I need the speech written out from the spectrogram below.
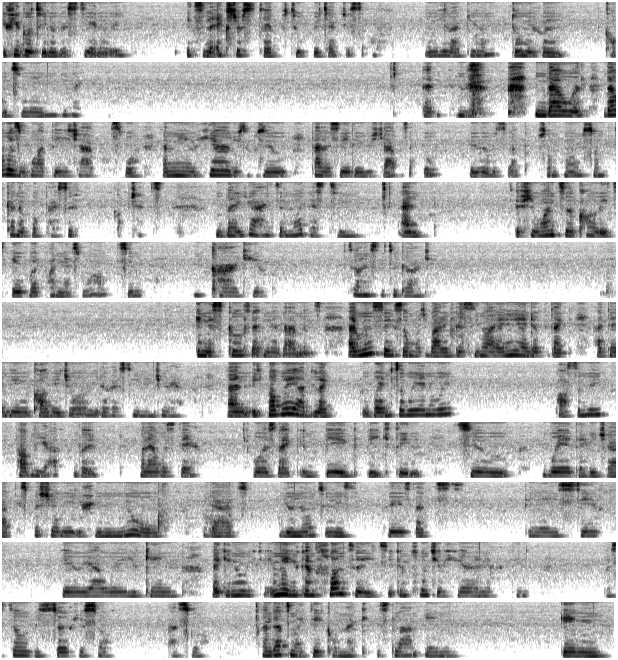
if you go to university anyway it's an extra step to protect yourself and be like you know don't even come to me and be like that was that was what the hijab was for. I mean, here it you kind of see the hijab as like oh, it was like something, some kind of oppressive object. But yeah, it's a modesty, and if you want to call it a weapon as well to guard you, to honestly to guard you. In the school setting environments. I wouldn't say so much about it because you know I only end up like attending college or university in Nigeria, and it probably had like went away anyway. Possibly, probably have, but when I was there, it was like a big, big thing to wear the hijab, especially if you know that you're not in a place that's in a safe area where you can like you know you can, you can flaunt it. You can flaunt your hair and everything but still reserve yourself as well. And that's my take on like Islam in in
